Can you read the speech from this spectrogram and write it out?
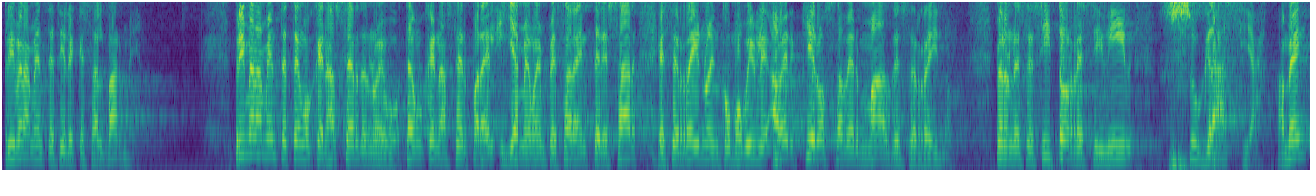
Primeramente tiene que salvarme. Primeramente tengo que nacer de nuevo, tengo que nacer para Él y ya me va a empezar a interesar ese reino incomovible. A ver, quiero saber más de ese reino pero necesito recibir su gracia. Amén.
